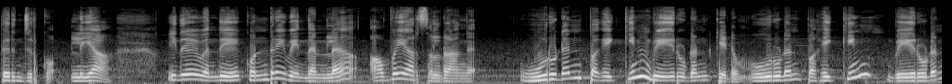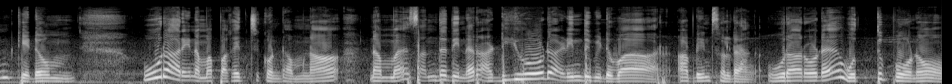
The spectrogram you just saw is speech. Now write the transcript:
தெரிஞ்சிருக்கோம் இல்லையா? இது வந்து கொன்றை வேந்தனில் ஔவையார் சொல்கிறாங்க ஊருடன் பகைக்கின் வேருடன் கெடும். ஊருடன் பகைக்கின் வேருடன் கெடும். ஊராரை நம்ம பகைச்சு கொண்டோம்னா நம்ம சந்ததியினர் அடியோடு அழிந்து விடுவார் அப்படின்னு சொல்கிறாங்க ஊராரோட ஒத்து போனோம்.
